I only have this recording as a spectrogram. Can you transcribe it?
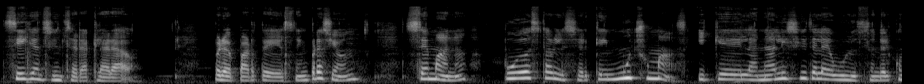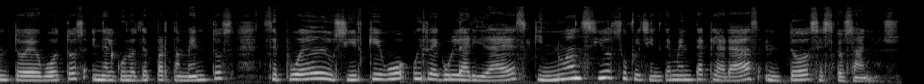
sigue sin ser aclarado. Pero aparte de esta impresión, Semana pudo establecer que hay mucho más y que del análisis de la evolución del conteo de votos en algunos departamentos se puede deducir que hubo irregularidades que no han sido suficientemente aclaradas en todos estos años.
